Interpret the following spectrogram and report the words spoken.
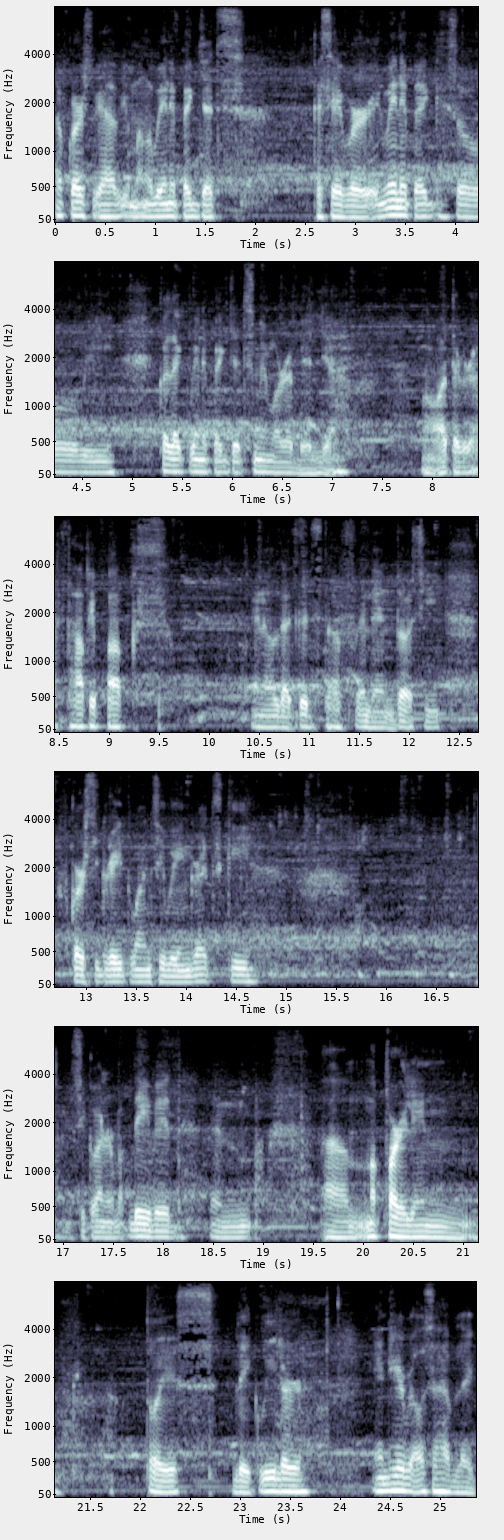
Of course we have yung mga Winnipeg Jets kasi we're in Winnipeg so we collect Winnipeg Jets memorabilia mga autographed hockey pucks and all that good stuff. And then the si of course the great one si Wayne Gretzky si Connor McDavid and um, McFarlane toys Blake Wheeler. And here we also have like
